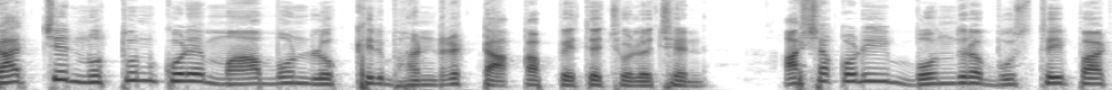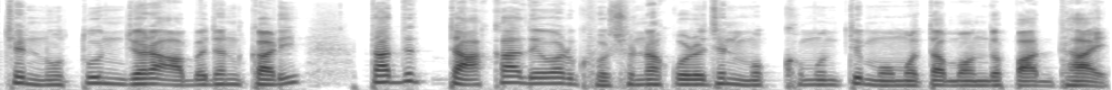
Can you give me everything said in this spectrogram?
রাজ্যে নতুন করে মা বোন লক্ষ্মীর ভাণ্ডারের টাকা পেতে চলেছেন। আশা করি বন্ধুরা বুঝতেই পারছেন, নতুন যারা আবেদনকারী, তাদের টাকা দেওয়ার ঘোষণা করেছেন মুখ্যমন্ত্রী মমতা বন্দ্যোপাধ্যায়।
